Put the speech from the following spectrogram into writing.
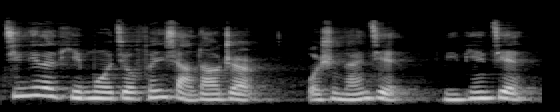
今天的题目就分享到这儿，我是楠姐，明天见。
